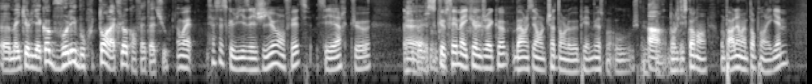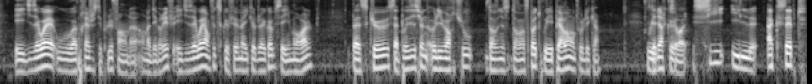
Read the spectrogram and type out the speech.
euh, Michael Jacob volait beaucoup de temps à la cloque en fait à Tio. Ouais, ça c'est ce que disait Gio en fait. C'est-à-dire que Ah, euh, ce que fait Michael Jacob, bah, on était dans le chat dans le PMU ou je sais plus, Ah, enfin, dans le. Discord, hein, on parlait en même temps pendant les games. Et il disait ouais, ou après je sais plus, enfin on a, on a des briefs, et il disait ouais, en fait ce que fait Michael Jacob c'est immoral parce que ça positionne Oliver Chu dans, une- dans un spot où il est perdant dans tous les cas. Oui, C'est-à-dire que vrai. si accepte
